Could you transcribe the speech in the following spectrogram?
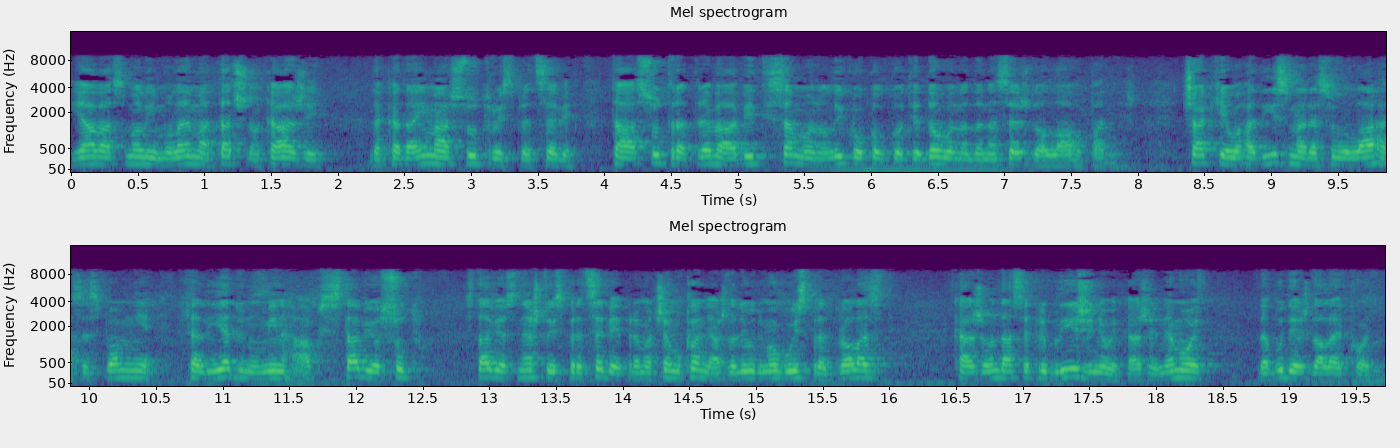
Ja vas molim, ulema tačno kaže, da kada imaš sutru ispred sebi, ta sutra treba biti samo onoliko koliko ti je dovoljno da na seždu Allahu padneš. Čak je u hadisma Rasulullaha se spominje fel jednu minha, ako si stavio sutru, stavio si nešto ispred sebe prema čemu klanjaš da ljudi mogu ispred prolaziti, kaže onda se približi njoj, kaže nemoj da budeš daleko od nje.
